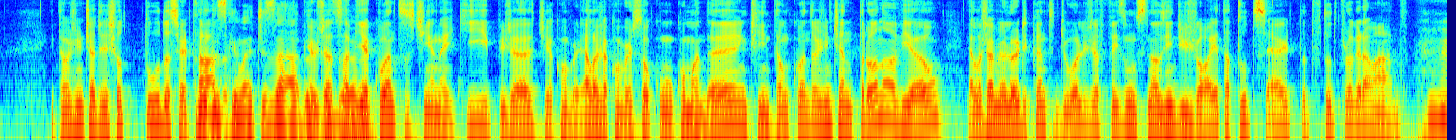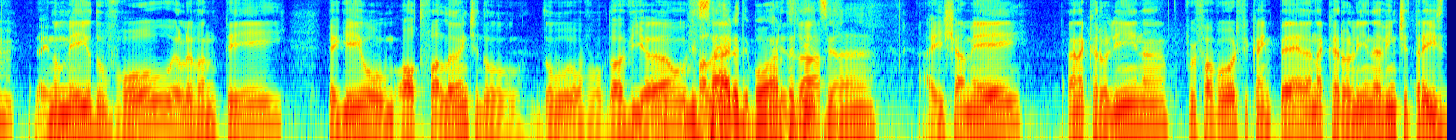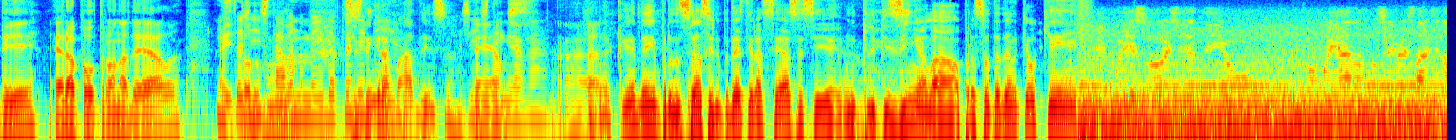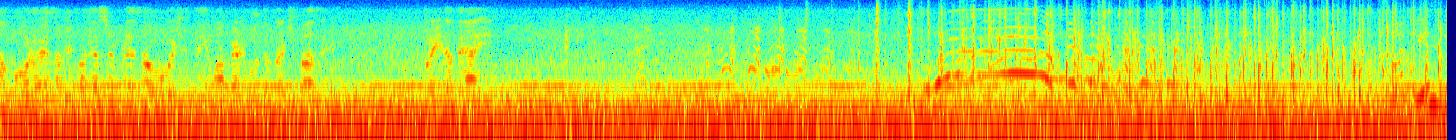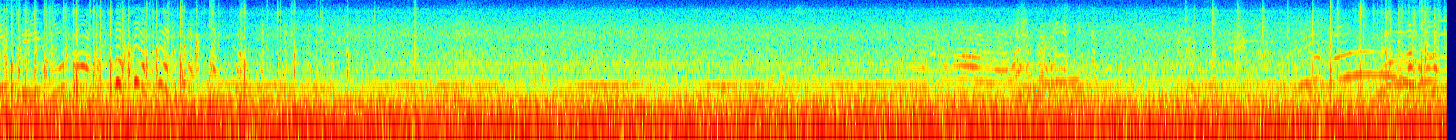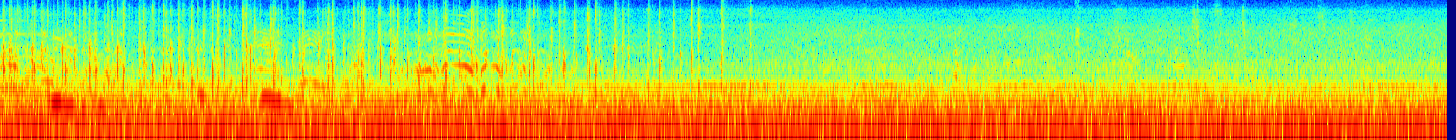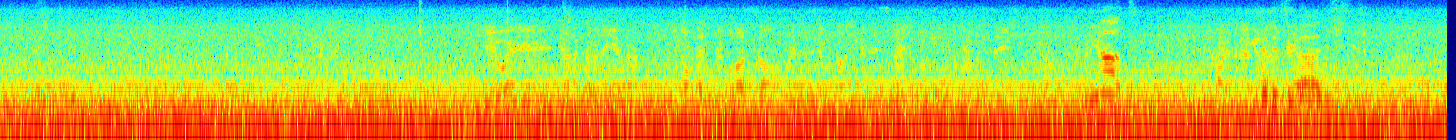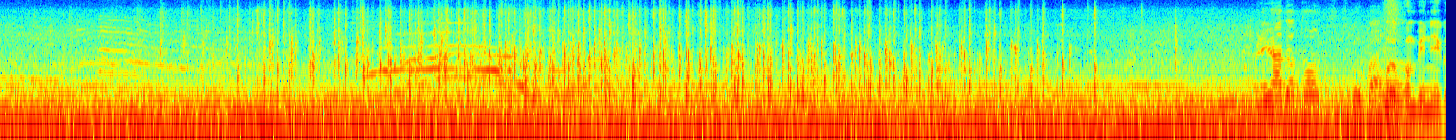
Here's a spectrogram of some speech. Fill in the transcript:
Então a gente já deixou tudo acertado. Tudo esquematizado. Eu tudo... já sabia quantos tinha na equipe, já tinha conver... ela já conversou com o comandante. Então quando a gente entrou no avião, ela já me olhou de canto de olho, já fez um sinalzinho de joia, tá tudo certo, tá tudo programado. e daí no meio do voo eu levantei, peguei o alto-falante do, do, do avião. Do comissária falei... de bordo Exato. ali. Disse, ah. Aí chamei, Ana Carolina, por favor, ficar em pé. Ana Carolina, 23D, era a poltrona dela. Isso, Aí a gente estava no meio da pandemia. Vocês têm gravado isso? A gente Temos. tem gravado. Aham. Que bacana, hein, produção? Se a gente pudesse ter acesso a esse, um clipezinho, olha lá, a produção tá dando que ok, hein?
